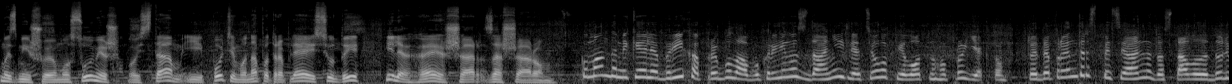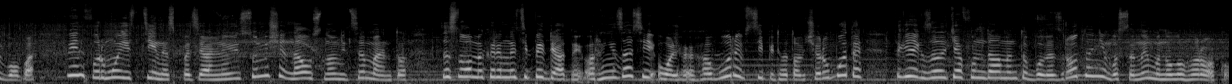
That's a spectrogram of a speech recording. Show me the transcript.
Ми змішуємо суміш ось там, і потім вона потрапляє сюди і лягає шар за шаром. Команда Мікеля Бріха прибула в Україну з Данії для цього пілотного проєкту. 3D-принтер спеціально доставили до Львова. Він формує стіни спеціальної суміші на основі цементу. За словами керівниці підрядної організації Ольги Гавури, всі підготовчі роботи, такі як залиття фундаменту, були зроблені восени минулого року.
